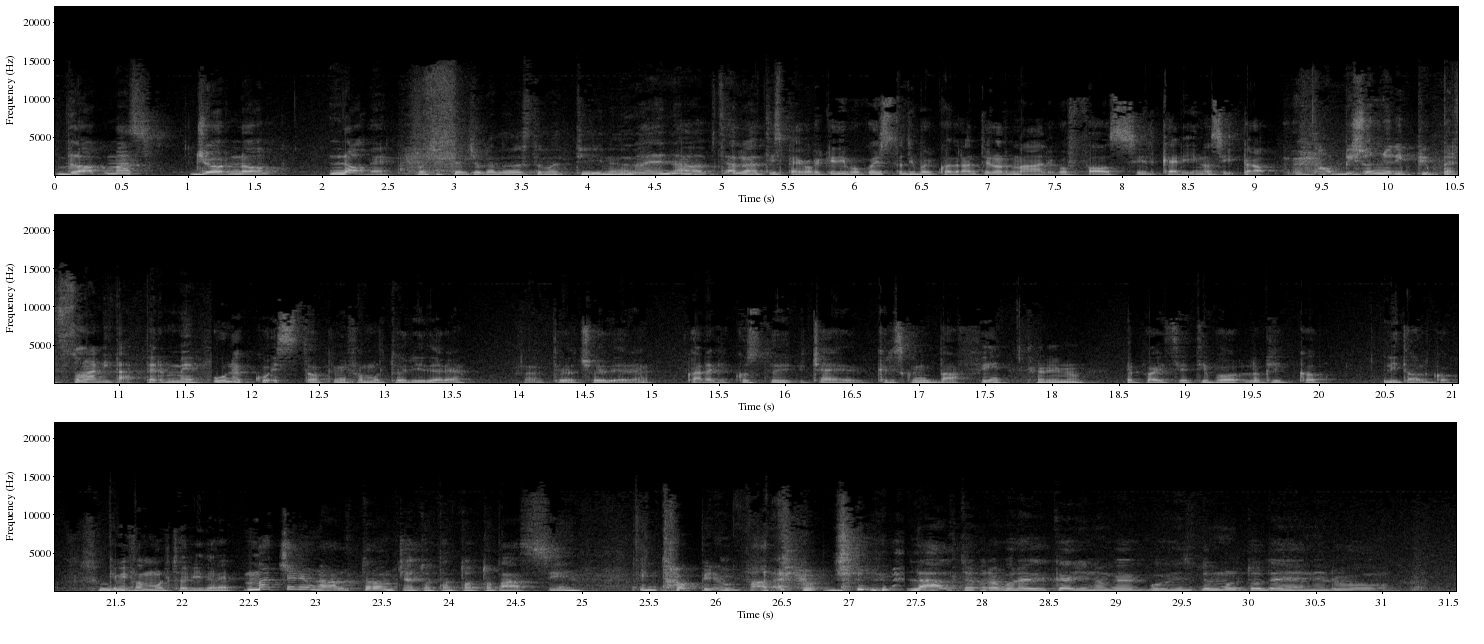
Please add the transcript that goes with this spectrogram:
Vlogmas giorno 9 Ma ci stai giocando da stamattina? Ma no, allora ti spiego perché tipo questo tipo il quadrante normale con fossil, carino, sì, però ho bisogno di più personalità per me. Uno è questo che mi fa molto ridere. Eh, Ti faccio vedere. Guarda che costru- cioè, crescono i baffi Carino. e poi se tipo lo clicco li tolgo. Che mi fa molto ridere. Ma ce n'è un altro. 188 passi. In troppi non faccio oggi. L'altro però guarda che carino che è questo, è molto tenero.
